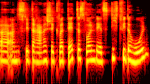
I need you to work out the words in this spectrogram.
äh, an das literarische Quartett. Das wollen wir jetzt nicht wiederholen.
